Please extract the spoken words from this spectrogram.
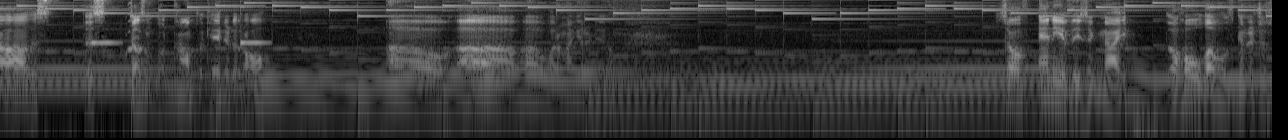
Oh, this this doesn't look complicated at all. Oh, oh, oh, what am I gonna do? So if any of these ignite, the whole level's gonna just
